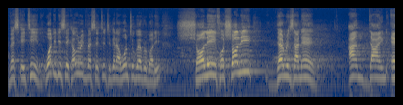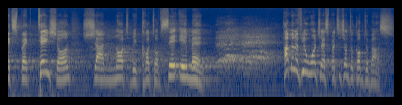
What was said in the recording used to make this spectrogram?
verse 18. What did he say? Can we read verse 18 together? I want to go, everybody. Surely, for surely there is an end, and thine expectation shall not be cut off. Say amen. amen. How many of you want your expectation to come to pass?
